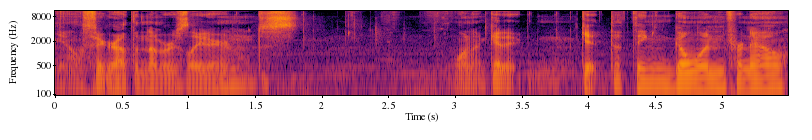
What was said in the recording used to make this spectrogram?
Yeah, I'll figure out the numbers later. Just want to get it, get the thing going for now.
